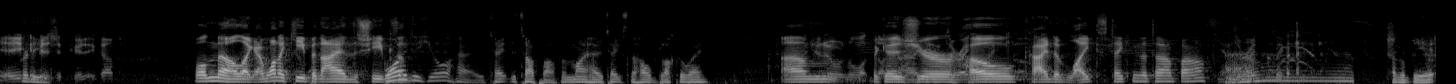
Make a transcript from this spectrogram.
Yeah, you Pretty- can be the security guard. well, no, like I want to keep an eye on the sheep. Why does your hoe take the top off and my hoe takes the whole block away? Um, don't know because Uh, you your right hoe click. kind of likes taking the top off. You have to right. That'll be it.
